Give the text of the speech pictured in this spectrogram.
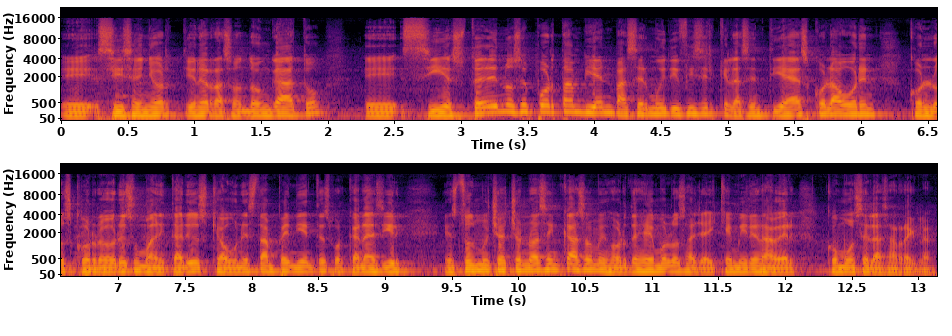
eh, sí señor, tiene razón don Gato, eh, si ustedes no se portan bien, va a ser muy difícil que las entidades colaboren con los corredores humanitarios que aún están pendientes porque van a decir, estos muchachos no hacen caso, mejor dejémoslos allá y que miren a ver cómo se las arreglan.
